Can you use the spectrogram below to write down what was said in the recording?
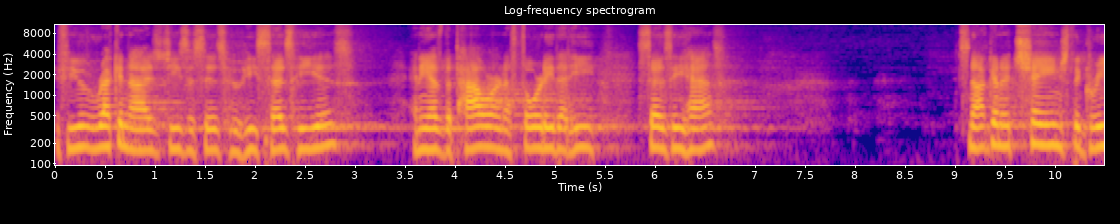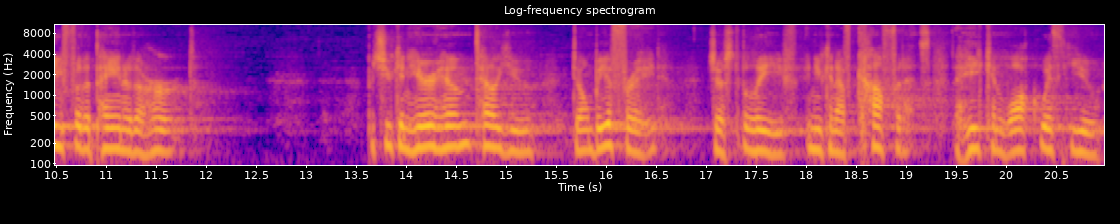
If you recognize Jesus is who he says he is, and he has the power and authority that he says he has, it's not going to change the grief or the pain or the hurt. But you can hear him tell you, don't be afraid. Just believe, and you can have confidence that He can walk with you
